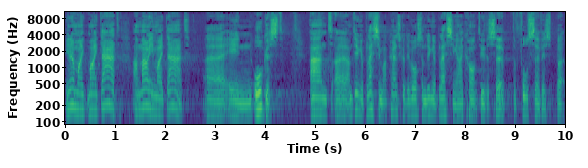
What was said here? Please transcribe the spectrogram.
You know, my, my dad, I'm marrying my dad uh, in August. And uh, I'm doing a blessing. My parents got divorced. I'm doing a blessing. I can't do the, serv- the full service, but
